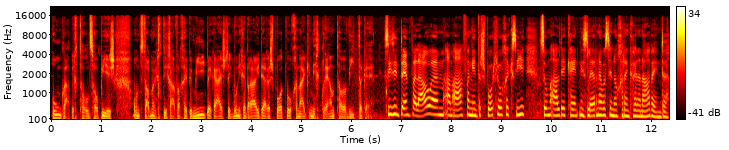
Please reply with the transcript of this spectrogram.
unglaublich tolles Hobby ist und da möchte ich einfach eben meine Begeisterung, die ich eben auch in dieser Sportwoche eigentlich gelernt habe, weitergeben. Sie sind in dem Fall auch ähm, am Anfang in der Sport Sportwoche gewesen, um all die Erkenntnisse zu lernen, die Sie nachher können anwenden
